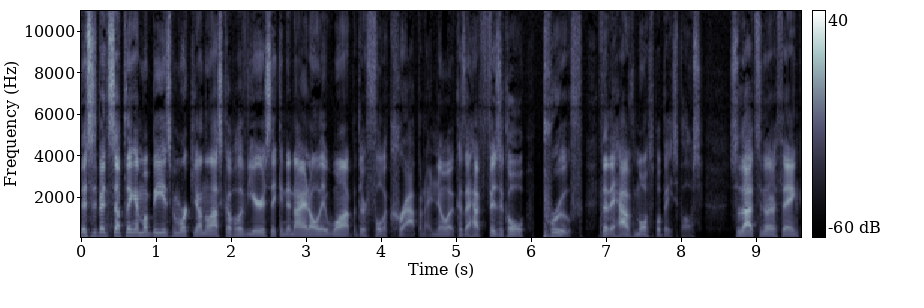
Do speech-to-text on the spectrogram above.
This has been something MLB has been working on the last couple of years. They can deny it all they want, but they're full of crap, and I know it because I have physical proof that they have multiple baseballs. So that's another thing.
